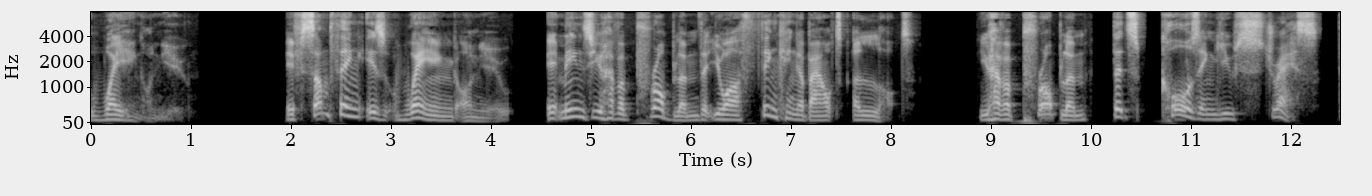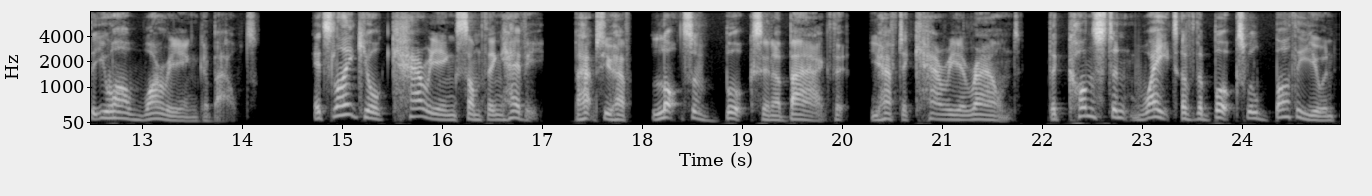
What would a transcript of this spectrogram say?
weighing on you. If something is weighing on you, it means you have a problem that you are thinking about a lot. You have a problem that's causing you stress, that you are worrying about. It's like you're carrying something heavy. Perhaps you have lots of books in a bag that you have to carry around. The constant weight of the books will bother you and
